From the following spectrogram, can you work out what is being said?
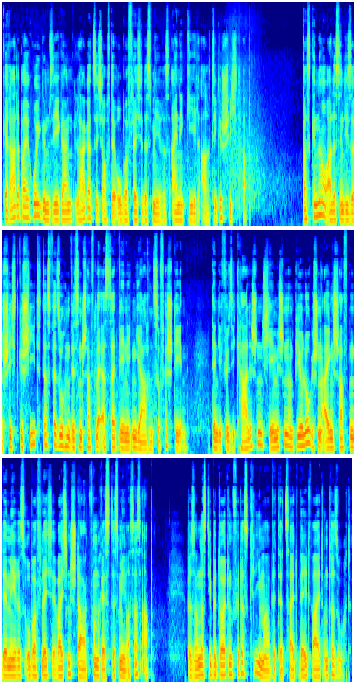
Gerade bei ruhigem Seegang lagert sich auf der Oberfläche des Meeres eine gelartige Schicht ab. Was genau alles in dieser Schicht geschieht, das versuchen Wissenschaftler erst seit wenigen Jahren zu verstehen. Denn die physikalischen, chemischen und biologischen Eigenschaften der Meeresoberfläche weichen stark vom Rest des Meerwassers ab. Besonders die Bedeutung für das Klima wird derzeit weltweit untersucht.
